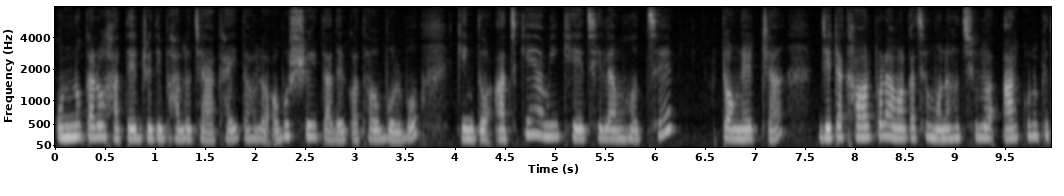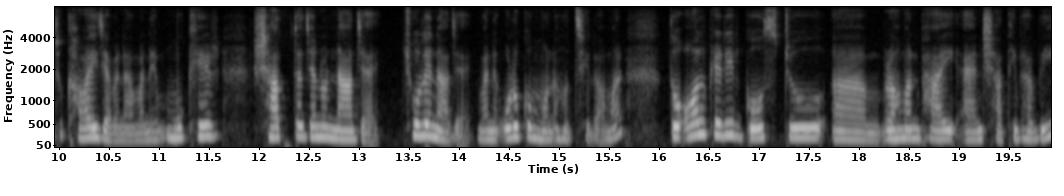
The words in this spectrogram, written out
অন্য কারও হাতের যদি ভালো চা খাই, তাহলে অবশ্যই তাদের কথাও বলব। কিন্তু আজকে আমি খেয়েছিলাম হচ্ছে টঙের চা, যেটা খাওয়ার পরে আমার কাছে মনে হচ্ছিল আর কোনো কিছু খাওয়াই যাবে না। মানে মুখের স্বাদটা যেন না যায়। চলে না যায় মানে ওরকম মনে হচ্ছিল আমার। তো all credit goes to Rahman ভাই অ্যান্ড সাথী ভাবি।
